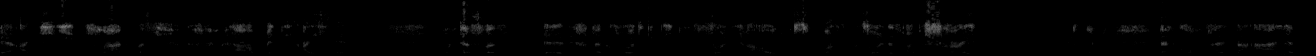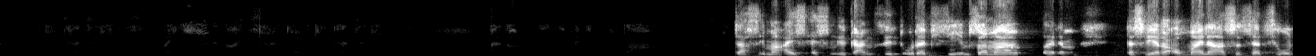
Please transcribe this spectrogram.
er eigentlich jeden fragt, was sie für ein Gefühl haben, wenn sie Eis essen. Und das, was, äh, er hat dann auch Leute gebeten, sie sollen ihre Augen zumachen und sollen das mal beschreiben. Ja. Und dann kommen halt bei allen Kindheitserlebnisse. Bei jedem Einzelnen kommen Kindheitserlebnisse. Also wie sie mit dem Opa sonntags immer Eis essen gegangen sind oder wie sie im Sommer bei einem, das wäre auch meine Assoziation,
